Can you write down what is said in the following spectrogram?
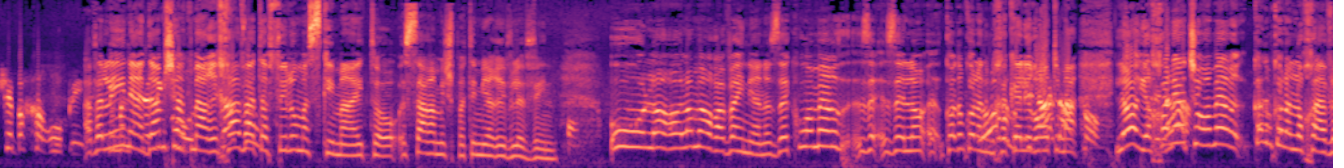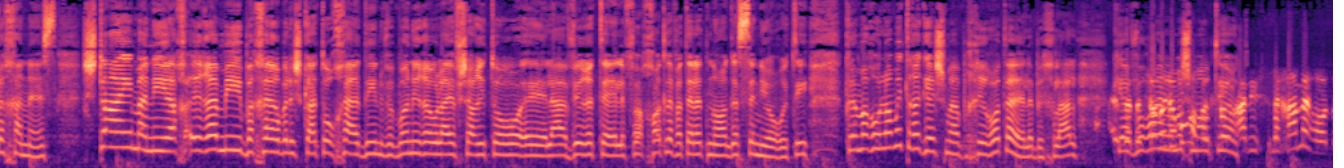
שבחרו בי. אבל הנה, אדם ליכוד. שאת מעריכה זה ואת הכול. אפילו מסכימה איתו, שר המשפטים יריב לוין. נכון. הוא לא, לא מעורב בעניין הזה, כי הוא אומר, זה, זה לא, קודם כל אני לא, מחכה אבל לראות מה... את דעתו. לא, יכול. להיות שהוא אומר, קודם כל אני לא חייב לכנס. שתיים, אני אראה מי ייבחר בלשכת עורכי הדין, ובוא נראה אולי אפשר איתו אה, להעביר את, אה, לפחות לבטל את נוהג הסניוריטי. כלומר, הוא לא מתרגש מהבחירות האלה בכלל, כי עבורו הן לא משמעותיות. אני שמחה מאוד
